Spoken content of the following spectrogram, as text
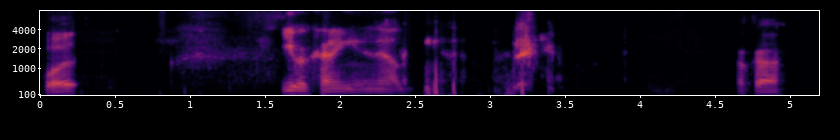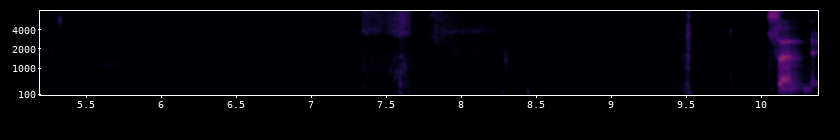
What? You were cutting in and out. Okay. Sunday.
